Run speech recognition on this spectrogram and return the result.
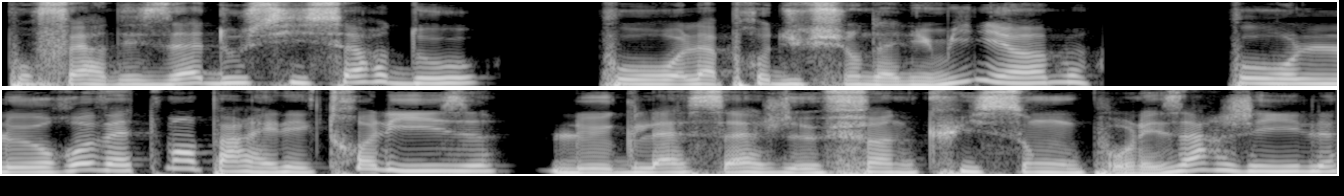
pour faire des adoucisseurs d'eau, pour la production d'aluminium, pour le revêtement par électrolyse, le glaçage de fin de cuisson pour les argiles,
